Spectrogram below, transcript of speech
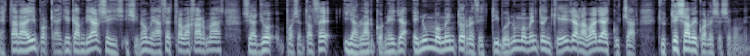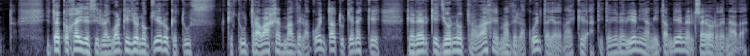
estar ahí porque hay que cambiarse y, y si no me haces trabajar más, o sea, yo, pues entonces, y hablar con ella en un momento receptivo, en un momento en que ella la vaya a escuchar, que usted sabe cuál es ese momento. Y entonces coger y decirle, igual que yo no quiero que tú que tú trabajes más de la cuenta, tú tienes que querer que yo no trabaje más de la cuenta y además es que a ti te viene bien y a mí también el ser ordenada.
